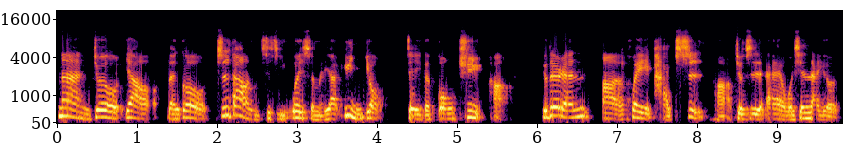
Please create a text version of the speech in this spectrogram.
那你就要能够知道你自己为什么要运用这个工具哈。有的人啊、会排斥啊，就是哎，我现在有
